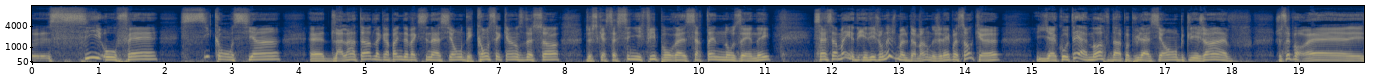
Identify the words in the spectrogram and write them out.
euh, si au fait, si conscients euh, de la lenteur de la campagne de vaccination, des conséquences de ça, de ce que ça signifie pour euh, certains de nos aînés. Sincèrement, il y, a des journées, je me le demande. J'ai l'impression que il y a un côté amorphe dans la population, puis que les gens je sais pas. Euh,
